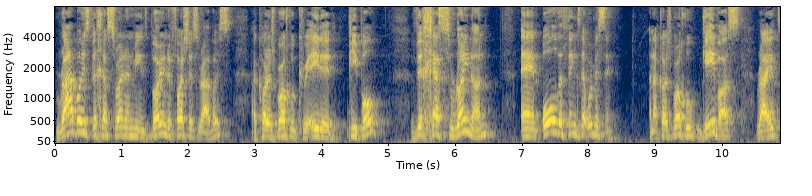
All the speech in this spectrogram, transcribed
Rabbis v'chesroinan means bar nefashos rabbis. Hakadosh Baruch Hu created people v'chesroinan and all the things that we're missing. And Hakadosh Baruch Hu gave us right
